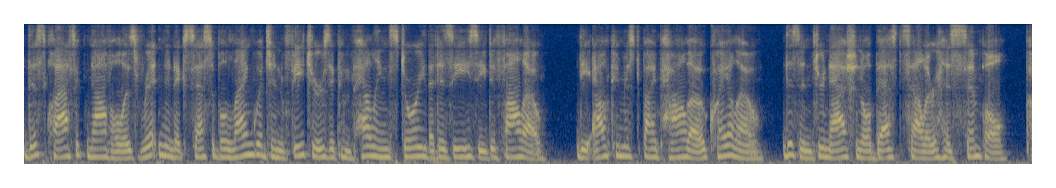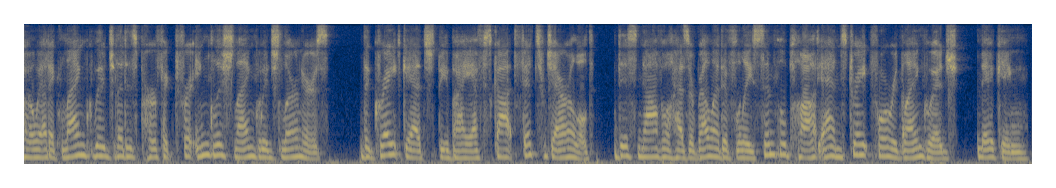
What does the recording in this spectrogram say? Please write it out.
This classic novel is written in accessible language and features a compelling story that is easy to follow. The Alchemist by Paulo Coelho. This international bestseller has simple, poetic language that is perfect for English language learners. The Great Gatsby by F. Scott Fitzgerald. This novel has a relatively simple plot and straightforward language, making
